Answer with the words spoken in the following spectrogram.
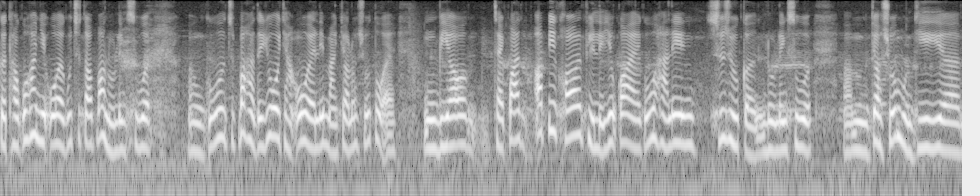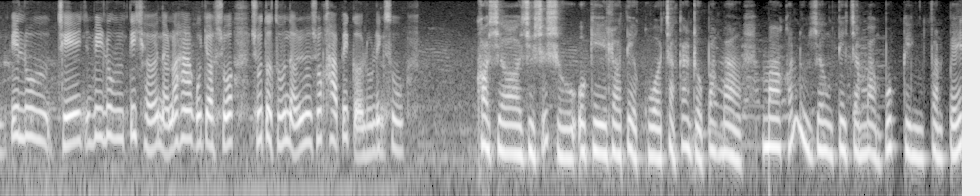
cái thầu của họ nhiều ôi, cũng chỉ tao bao lũ lên xuôi ừ, cũng chỉ bao họ tới vô chẳng ôi, lên mạng cho nó số tuổi. Ừ, vì giờ trải qua ở bên khó thì lý dụng coi cũng hà lên sử dụng cái lũ lên xuôi ừ, cho số một gì ờ, bên lũ chế bên lũ tí chơi nữa nó ha, cũng cho số số tổ chức nữa số khác biết cái lũ lên xuôi khó giờ dự sử ô ok lo tiệc của chẳng can đồ băng mạng mà có nội dung từ trang mạng booking fanpage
